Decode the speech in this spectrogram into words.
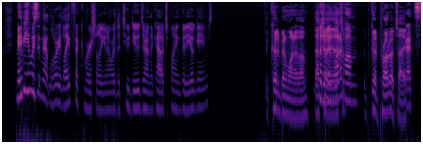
Maybe he was in that Lori Lightfoot commercial, you know, where the two dudes are on the couch playing video games. it could have been one of them. That's Could have a- been one that's of a them. Good prototype. That's.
